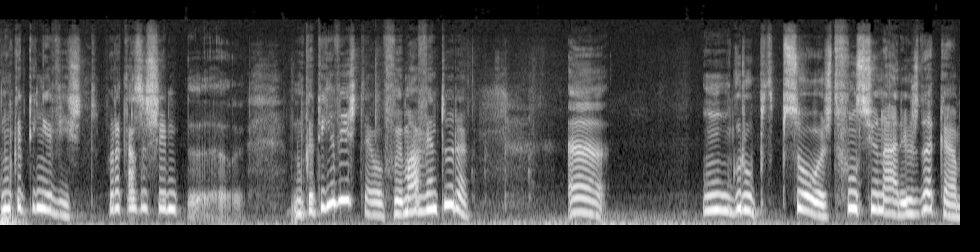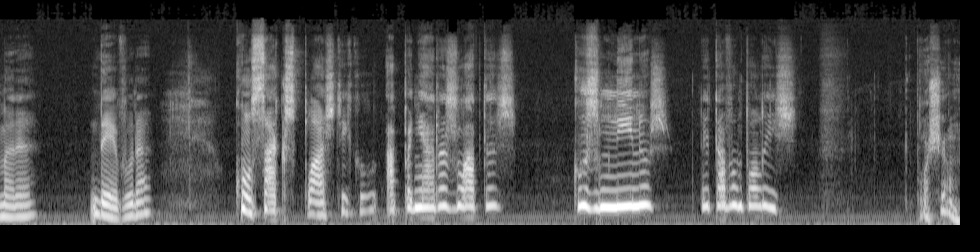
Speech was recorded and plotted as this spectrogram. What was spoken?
Nunca tinha visto. Por acaso achei. Uh, nunca tinha visto. É, foi uma aventura. Uh, um grupo de pessoas, de funcionários da Câmara de Évora, com sacos de plástico, a apanhar as latas que os meninos deitavam para o lixo. Para o chão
